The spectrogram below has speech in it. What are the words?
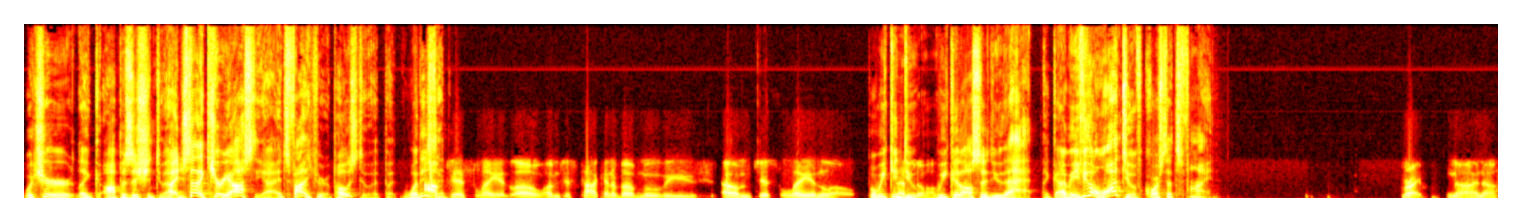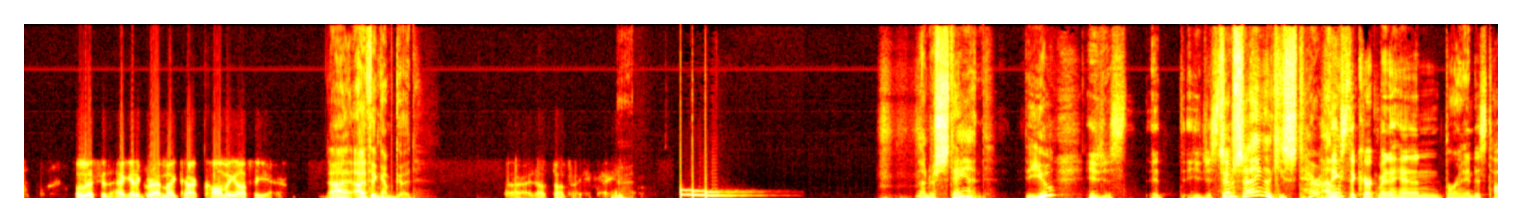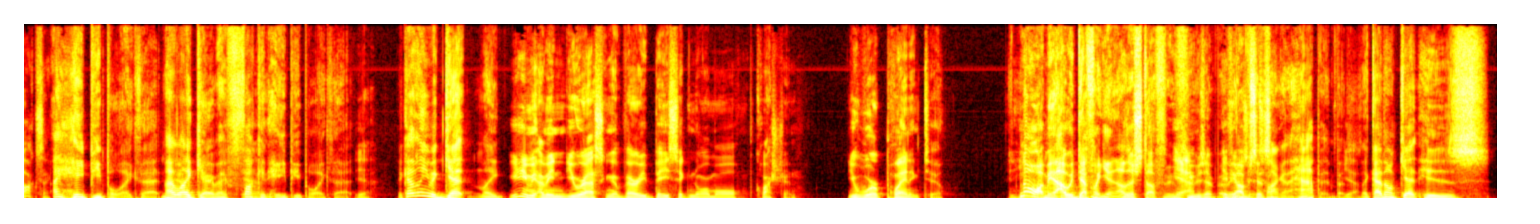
what's your like opposition to it? I just out of curiosity. I, it's fine if you're opposed to it, but what is I'm it? just laying low. I'm just talking about movies. I'm just laying low. But we can That's do all. we could also do that. Like I mean, if you don't want to, of course that's fine. Right. No, I know. Well, listen, I got to grab my car. Call me off the air. I I think I'm good. All right, I'll, I'll talk to you. Bye. don't understand. Do you? He just it. He just. See what I'm saying? Like he's terrible. He thinks the Kirk Minihane brand is toxic. I hate people like that. And I like Gary, but I fucking hate people like that. Yeah. Like I don't even get like You didn't even. I mean, you were asking a very basic, normal question. You were planning to. No, I mean I would definitely get in other stuff if Yeah, he was. I if mean, he was obviously, it's not going to happen. But Yeah. like, I don't get his.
